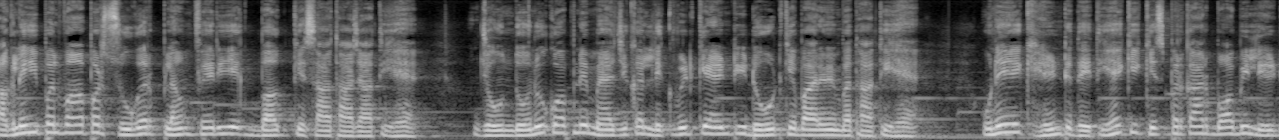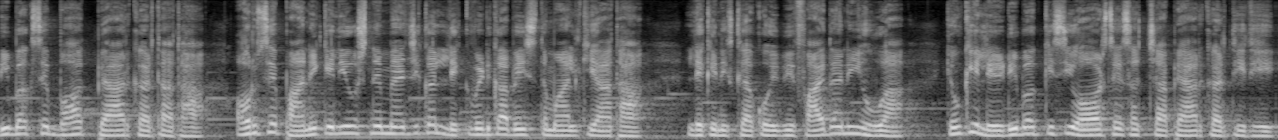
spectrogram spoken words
अगले ही पल वहाँ पर सुगर प्लम फेरी एक बग के साथ आ जाती है। जो उन दोनों को अपने मैजिकल लिक्विड के एंटीडोट के बारे में बताती है। उन्हें एक हिंट देती है कि किस प्रकार बॉबी लेडी बग से बहुत प्यार करता था और उसे पाने के लिए उसने मैजिकल लिक्विड का भी इस्तेमाल किया था। लेकिन इसका कोई भी फ़ायदा नहीं हुआ, क्योंकि लेडी बग किसी और से सच्चा प्यार करती थी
